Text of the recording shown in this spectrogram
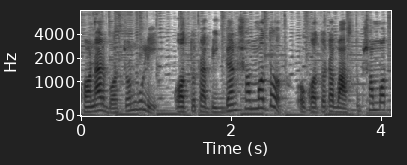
খনার বচনগুলি কতটা বিজ্ঞানসম্মত ও কতটা বাস্তবসম্মত।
